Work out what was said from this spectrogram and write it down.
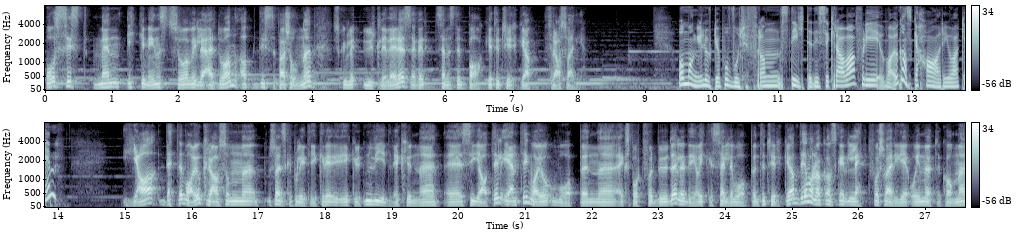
Og sist, men ikke minst, så ville Erdogan at disse personene skulle utleveres eller sendes tilbake til Tyrkia fra Sverige. Og mange lurte jo på hvorfor han stilte disse krava, for de var jo ganske harde, Joakim? Ja, dette var jo krav som eh, svenske politikere ikke uten videre kunne eh, si ja til. Én ting var jo våpeneksportforbudet, eller det å ikke selge våpen til Tyrkia. Det var nok ganske lett for Sverige å imøtekomme.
